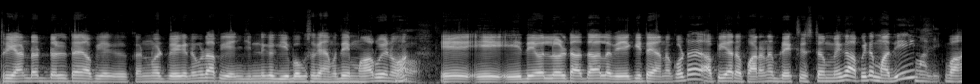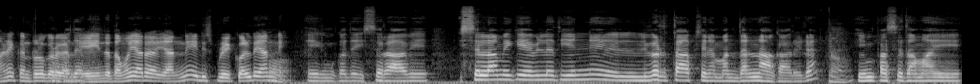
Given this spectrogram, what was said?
ත්‍රියන්ඩල්ට අපි කන්වට වේගෙනකට අපි එන්ජින්න එක ගී බොක්ස හැමදේ මාරුවෙනවා ඒ ඒ ඒ දේවල්ලට අදාල වේකට යනකොට අපි අර පරණ බ්‍රේක් සිස්ටම් එක අපිට මදි. වාහන කන්ට්‍රෝල් කරගන්න ඒහිද තමයි අර යන්නේ ඩිස් බ්‍රේක්වල්ට යන්නේ ඒක මොකද ඉස්සරාවේ ඉස්සල්ලාම එක ඇවිල්ලා තියෙන්නේ ලිවර් තාක්ෂණ මන් දන්න ආකාරයට ඉන් පස්සේ තමයි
